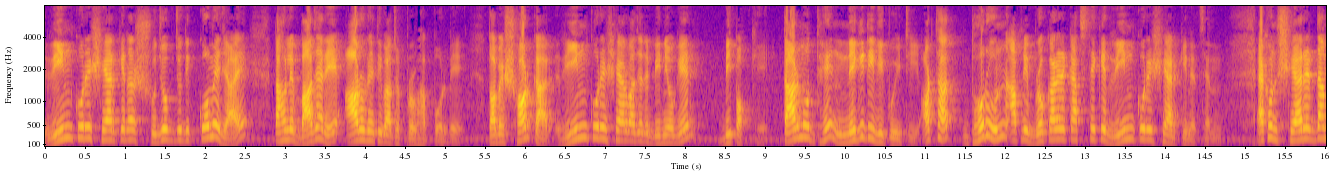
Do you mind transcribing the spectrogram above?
ঋণ করে শেয়ার কেনার সুযোগ যদি কমে যায়, তাহলে বাজারে আরও নেতিবাচক প্রভাব পড়বে। তবে সরকার ঋণ করে শেয়ার বাজারে বিনিয়োগের বিপক্ষে। তার মধ্যে নেগেটিভ ইকুইটি অর্থাৎ ধরুন আপনি ব্রোকারের কাছ থেকে ঋণ করে শেয়ার কিনেছেন। এখন শেয়ারের দাম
